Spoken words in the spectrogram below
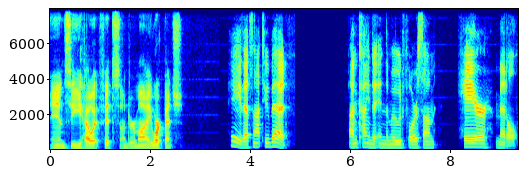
and see how it fits under my workbench. Hey, that's not too bad. I'm kinda in the mood for some hair metal.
